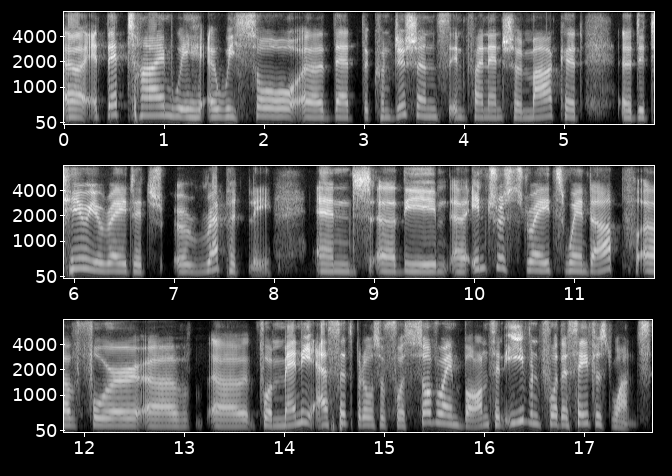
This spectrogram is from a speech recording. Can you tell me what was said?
uh, at that time we uh, we saw uh, that the conditions in financial market uh, deteriorated rapidly, and uh, the uh, interest rates went up uh, for for many assets, but also for sovereign bonds and even for the safest ones.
